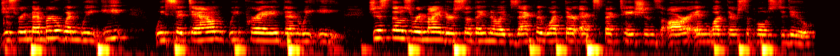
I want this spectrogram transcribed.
just remember when we eat, we sit down, we pray, then we eat. Just those reminders so they know exactly what their expectations are and what they're supposed to do.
